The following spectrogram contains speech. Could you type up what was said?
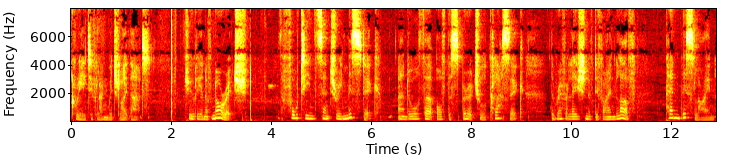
creative language like that. Julian of Norwich, the 14th century mystic and author of the spiritual classic, the revelation of divine love, pen this line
